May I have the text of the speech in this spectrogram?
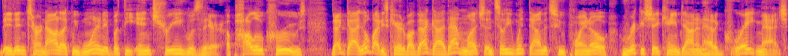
it didn't turn out like we wanted it, but the intrigue was there. Apollo Crews, that guy, nobody's cared about that guy that much until he went down to 2.0. Ricochet came down and had a great match.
